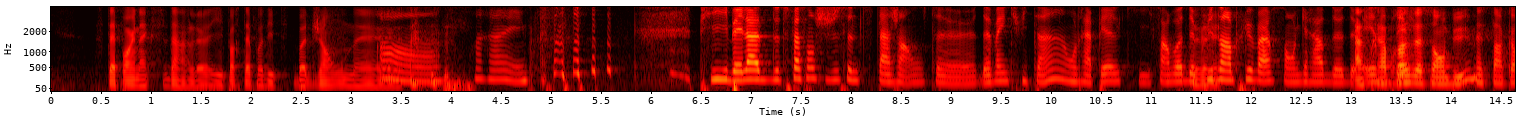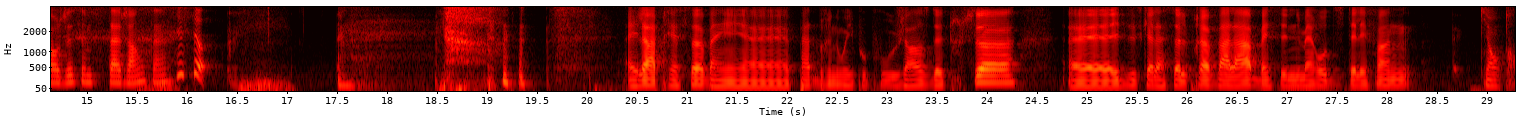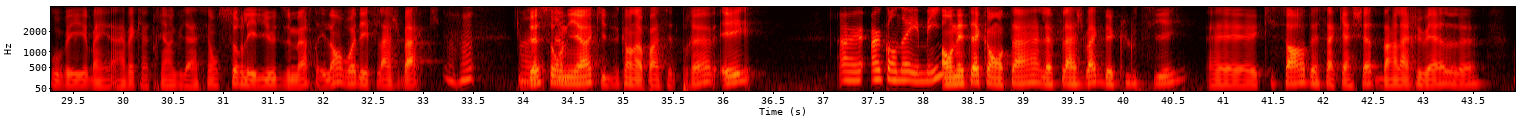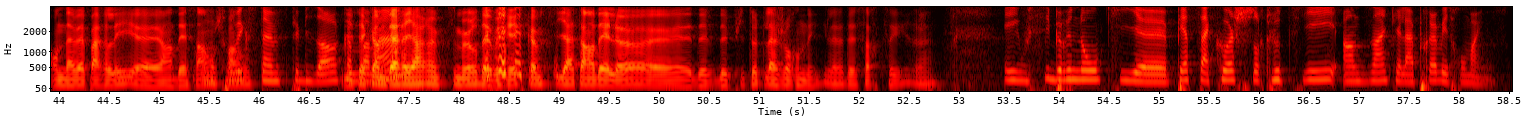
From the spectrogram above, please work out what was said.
c'était pas un accident. là. Il portait pas des petites bottes jaunes. euh, Oh, arrête. Puis, ben là, de toute façon, je suis juste une petite agente euh, de 28 ans, on le rappelle, qui s'en va de plus en plus vers son grade de, de Elle se rapproche de son but, mais c'est encore juste une petite agente. Hein? C'est ça. Et là, après ça, ben, euh, Pat, Bruno et Poupou jasent de tout ça. Ils disent que la seule preuve valable, ben, c'est le numéro du téléphone qu'ils ont trouvé ben, avec la triangulation sur les lieux du meurtre. Et là, on voit des flashbacks Mhm. de ça. Sonia qui dit qu'on n'a pas assez de preuves. Et Un, un qu'on a aimé. on était content, le flashback de Cloutier euh, qui sort de sa cachette dans la ruelle. là. On en avait parlé euh, en on décembre, je trouvait que pense. c'était un petit peu bizarre Il comme était moment. comme derrière un petit mur de briques, comme s'il attendait là euh, de- depuis toute la journée là, de sortir. Et aussi Bruno qui pète sa couche sur Cloutier en disant que la preuve est trop mince.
